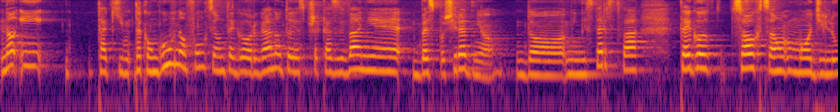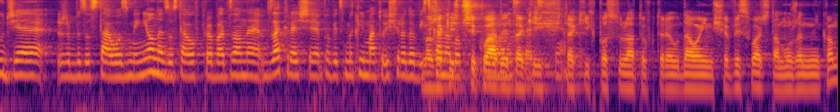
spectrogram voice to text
No i Takim, taką główną funkcją tego organu to jest przekazywanie bezpośrednio do ministerstwa tego, co chcą młodzi ludzie, żeby zostało zmienione, zostało wprowadzone w zakresie powiedzmy klimatu i środowiska. Może jakieś przykłady takich, takich postulatów, które udało im się wysłać tam urzędnikom?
